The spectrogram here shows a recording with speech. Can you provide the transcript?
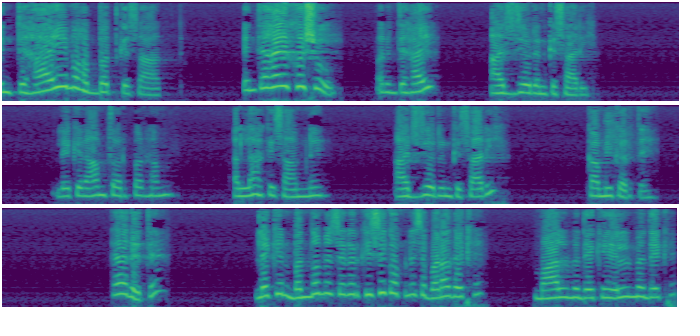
انتہائی محبت کے ساتھ انتہائی خوشو اور انتہائی آجزی اور انکساری۔ لیکن عام طور پر ہم اللہ کے سامنے آجزی اور انکساری کمی کرتے ہیں۔ کہہ دیتے ہیں، لیکن بندوں میں سے اگر کسی کو اپنے سے بڑا دیکھے، مال میں دیکھے، علم میں دیکھے،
